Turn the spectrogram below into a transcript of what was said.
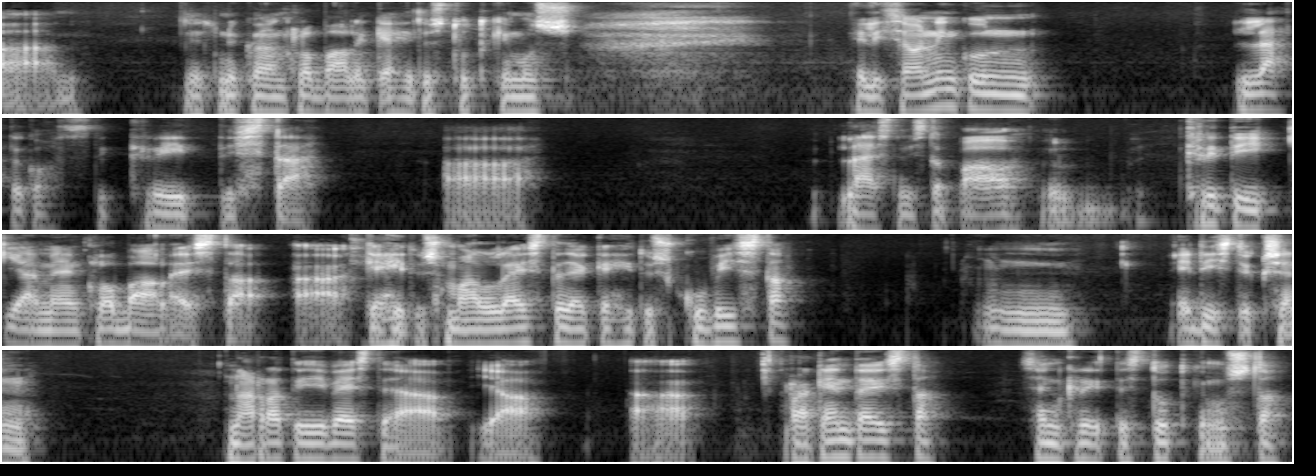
äm, nyt nykyään globaali kehitystutkimus. Eli se on niin kuin lähtökohtaisesti kriittistä ää, lähestymistapaa, kritiikkiä meidän globaaleista ää, kehitysmalleista ja kehityskuvista, mm, edistyksen narratiiveista ja, ja ää, rakenteista, sen kriittistä tutkimusta.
